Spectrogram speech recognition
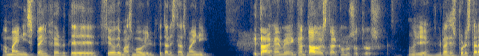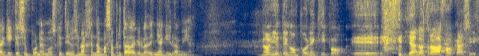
a Maini Spenger, de CEO de Más Móvil. ¿Qué tal estás, Maini? ¿Qué tal, Jaime? Encantado de estar con nosotros. Oye, gracias por estar aquí, que suponemos que tienes una agenda más apretada que la de Iñaki y la mía. No, yo tengo un buen equipo. Eh, ya no trabajo casi.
